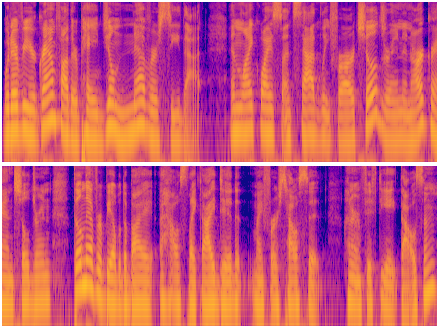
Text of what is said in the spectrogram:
Whatever your grandfather paid, you'll never see that. And likewise, and sadly for our children and our grandchildren, they'll never be able to buy a house like I did, my first house at 158,000.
